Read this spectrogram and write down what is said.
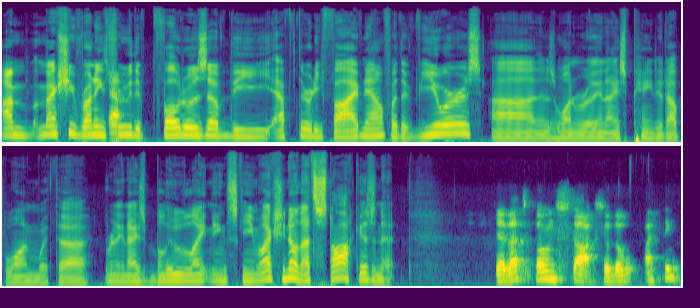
I'm, I'm actually running Yeah. through the photos of the F-35 now for the viewers. Uh, there's one really nice painted up one with a really nice blue lightning scheme. Well, actually, no, that's stock, isn't it? Yeah, that's bone stock. So the I think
